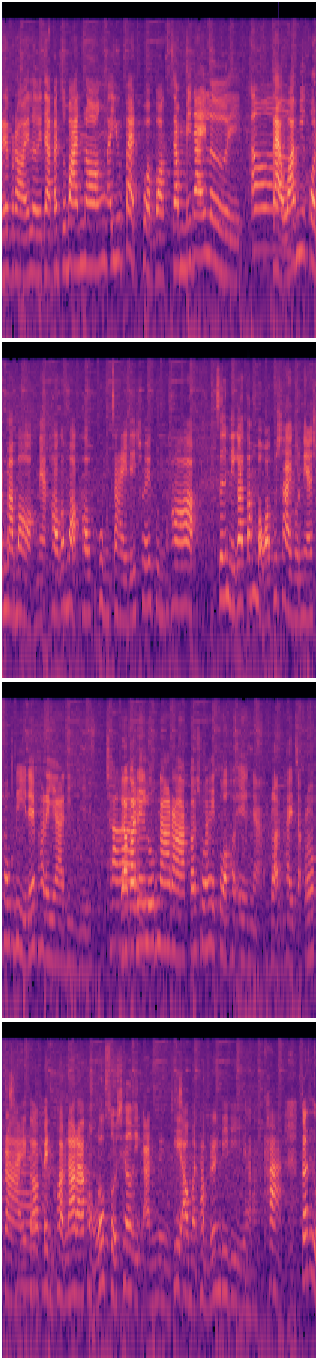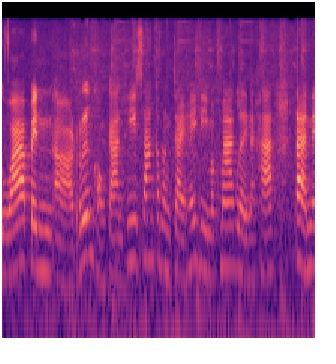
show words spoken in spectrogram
เรียบร้อยเลย แต่ปัจจุบันน้องอายุ 8 ขวบบอกจำไม่ได้เลย เออ แต่ว่ามีคนมาบอกเนี่ยเขาก็บอกเขาภูมิใจได้ช่วยคุณพ่อ ซึ่งนี่ก็ต้องบอกว่าผู้ชายคนนี้โชคดีได้ภรรยาดี ใช่ แล้วก็ได้ลูกน่ารักก็ช่วยให้ตัวเขาเองเนี่ยปลอดภัยจากโรคร้าย ใช่ก็ค่ะเป็นความน่ารักของโลกโซเชียลอีกอันหนึ่งที่เอามาทำเรื่องดีๆค่ะ ค่ะ ก็ถือว่าเป็นอ่าเรื่องของการที่สร้างกำลังใจให้ดีมากๆเลยนะคะ แต่ใน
